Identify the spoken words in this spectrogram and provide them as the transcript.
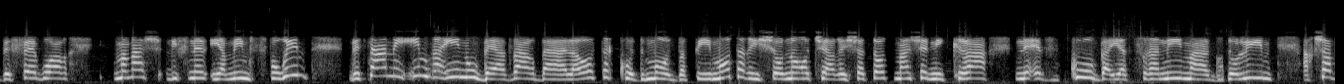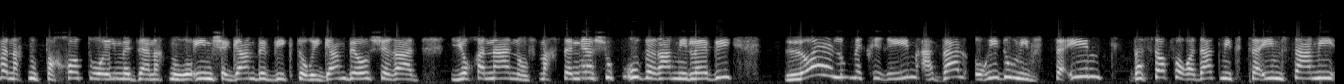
בפברואר ממש לפני ימים ספורים. וסמי, אם ראינו בעבר בהעלאות הקודמות, בפעימות הראשונות, שהרשתות, מה שנקרא, נאבקו ביצרנים הגדולים, עכשיו אנחנו פחות רואים את זה, אנחנו רואים שגם בוויקטורי, גם באושר עד, יוחננוף, מחסני השוק וברמי לוי, לא העלו מחירים, אבל הורידו מבצעים. בסוף הורדת מבצעים, סמי,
